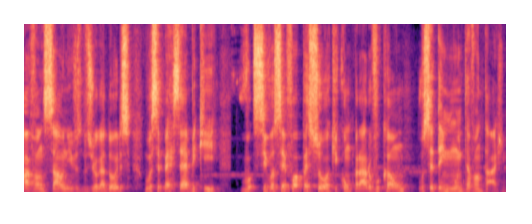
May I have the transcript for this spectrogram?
a avançar o nível dos jogadores, você percebe que se você for a pessoa que comprar o vulcão, você tem muita vantagem.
